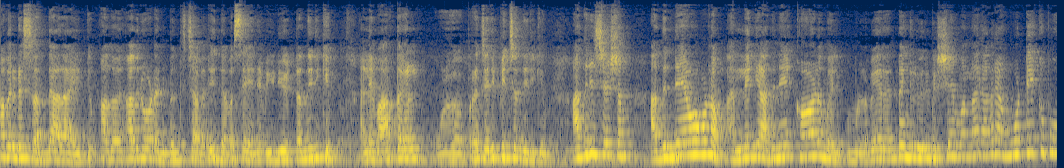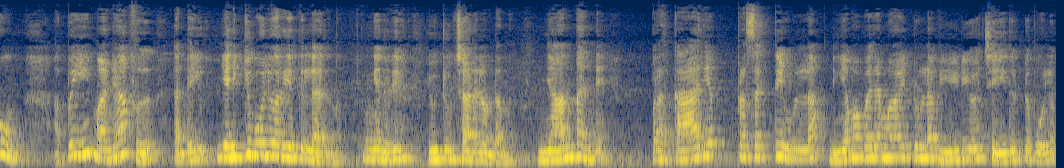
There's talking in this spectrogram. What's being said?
അവരുടെ ശ്രദ്ധ അതായിരിക്കും. അത് അതിനോടനുബന്ധിച്ച് അവർ ദിവസേന വീഡിയോ ഇട്ടെന്നിരിക്കും. അല്ലെ വാർത്തകൾ പ്രചരിപ്പിച്ചെന്നിരിക്കും. അതിനുശേഷം അതിന്റെയോളം അല്ലെങ്കിൽ അതിനേക്കാളും വലിപ്പമുള്ള വേറെ എന്തെങ്കിലും ഒരു വിഷയം വന്നാൽ അവർ അങ്ങോട്ടേക്ക് പോവും. അപ്പൊ ഈ മനാഫ് തന്റെ എനിക്ക് പോലും അറിയത്തില്ലായിരുന്നു. ഇങ്ങനൊരു യൂട്യൂബ് ചാനൽ ഉണ്ടെന്ന് ഞാൻ തന്നെ പ്ര- കാര്യപ്രസക്തിയുള്ള നിയമപരമായിട്ടുള്ള വീഡിയോ ചെയ്തിട്ട് പോലും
